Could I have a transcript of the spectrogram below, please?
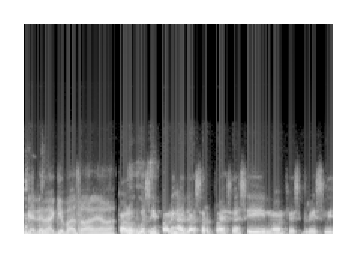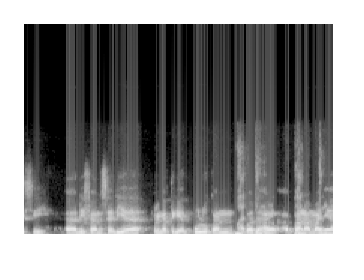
Gak ada lagi pak soalnya pak. Kalau gue sih paling agak surprise-nya si Memphis Grizzlies sih. Uh, defense dia peringkat 30 kan. Betul. Padahal apa Betul. namanya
